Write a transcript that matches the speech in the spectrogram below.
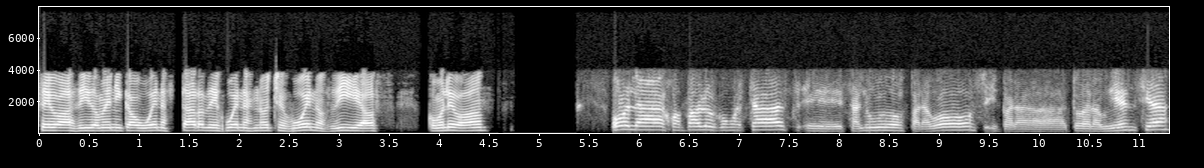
Sebas Di Domenica, buenas tardes, buenas noches, buenos días. ¿Cómo le va? Hola Juan Pablo, ¿cómo estás? Eh, saludos para vos y para toda la audiencia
